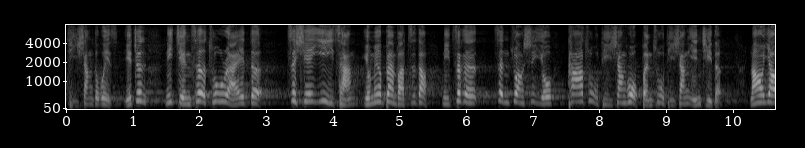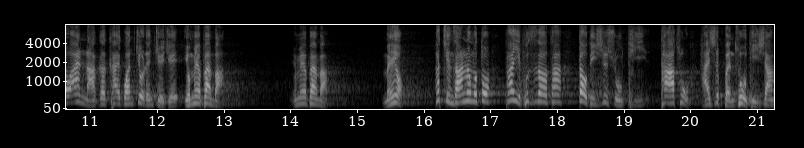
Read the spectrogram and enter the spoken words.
体伤的位置？也就是你检测出来的这些异常，有没有办法知道你这个症状是由他处体伤或本处体伤引起的？然后要按哪个开关就能解决？有没有办法？有没有办法？没有。他检查那么多，他也不知道他到底是属体他处还是本处体伤，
